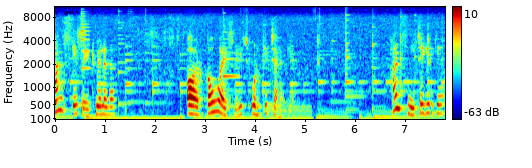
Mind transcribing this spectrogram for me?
हंस के पेट में लगा और कौआ इस बीच उड़ के चला गया। हंस नीचे गिर गया।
